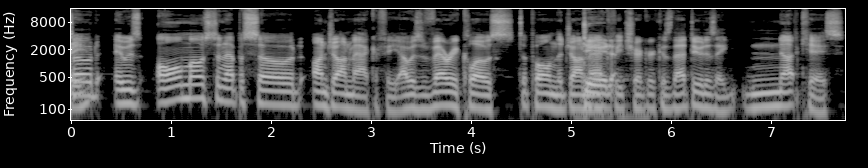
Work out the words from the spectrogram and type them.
episode, it was almost an episode on John McAfee. I was very close to pulling the John Dude. McAfee trigger because that dude is a nutcase.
